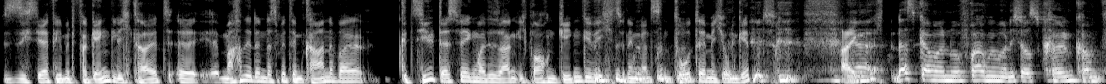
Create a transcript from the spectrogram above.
sich sehr viel mit Vergänglichkeit. Äh, machen Sie denn das mit dem Karneval gezielt deswegen, weil Sie sagen, ich brauche ein Gegengewicht zu dem ganzen Tod, der mich umgibt? Eigentlich? Ja, das kann man nur fragen, wenn man nicht aus Köln kommt.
